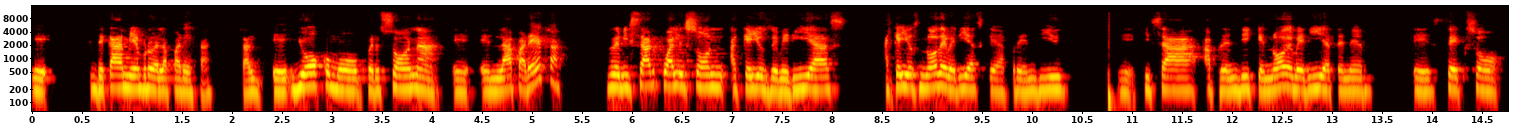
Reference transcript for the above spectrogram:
eh, de cada miembro de la pareja. Eh, yo como persona eh, en la pareja, revisar cuáles son aquellos deberías, aquellos no deberías que aprendí. quizá aprendí que no debería tener sexo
